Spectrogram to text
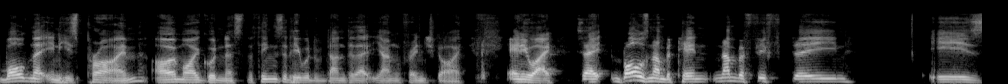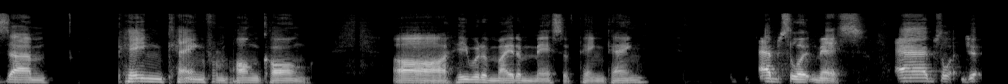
Waldner in his prime, oh my goodness, the things that he would have done to that young French guy. Anyway, so Boll's number 10. Number 15 is um, Peng Tang from Hong Kong. Oh, he would have made a mess of Peng Tang. Absolute mess. Absolute.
